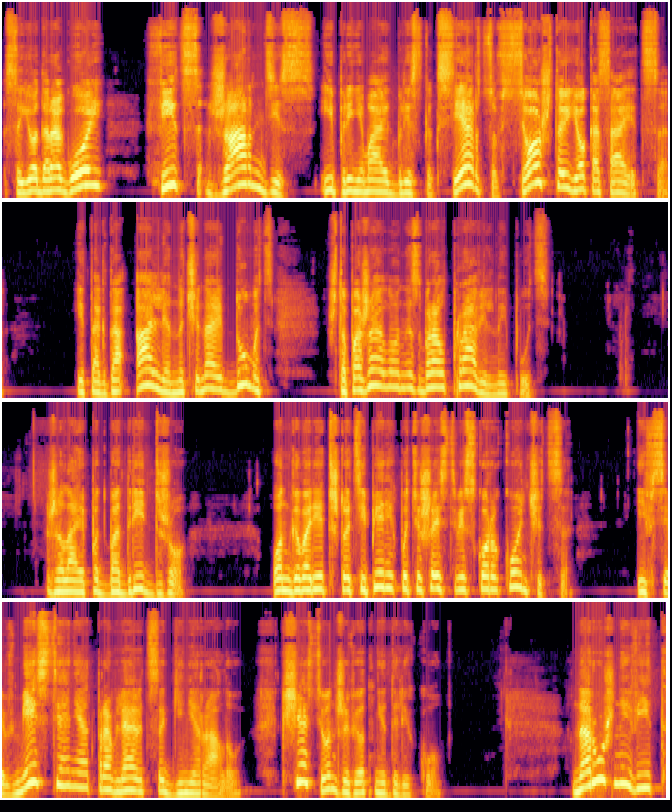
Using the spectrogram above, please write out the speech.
с ее дорогой Фитц Джарндис и принимает близко к сердцу все, что ее касается — и тогда Аллен начинает думать, что, пожалуй, он избрал правильный путь. Желая подбодрить Джо, он говорит, что теперь их путешествие скоро кончится, и все вместе они отправляются к генералу. К счастью, он живет недалеко. Наружный вид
